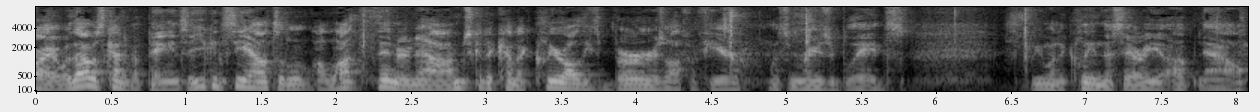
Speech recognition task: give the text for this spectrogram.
All right, well that was kind of a pain. So you can see how it's a, lot thinner now. I'm just gonna kind of clear all these burrs off of here with some razor blades. We wanna clean this area up now.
